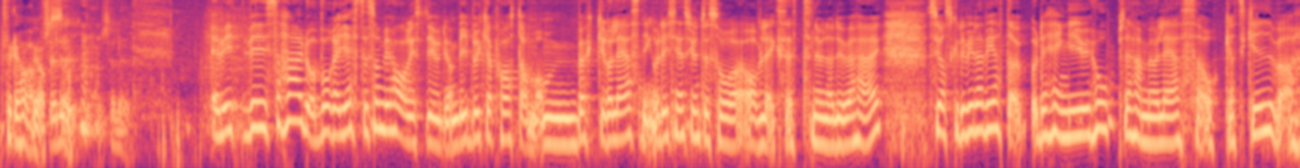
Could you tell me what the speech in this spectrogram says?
för det har absolut, vi också. Absolut. Eh, vi, vi, så här då, våra gäster som vi har i studion, vi brukar prata om, om böcker och läsning och det känns ju inte så avlägset nu när du är här. Så jag skulle vilja veta, och det hänger ju ihop det här med att läsa och att skriva,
